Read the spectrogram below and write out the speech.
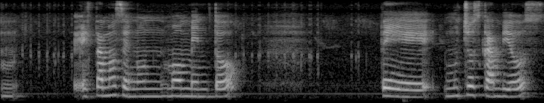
mm, estamos en un momento de muchos cambios,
